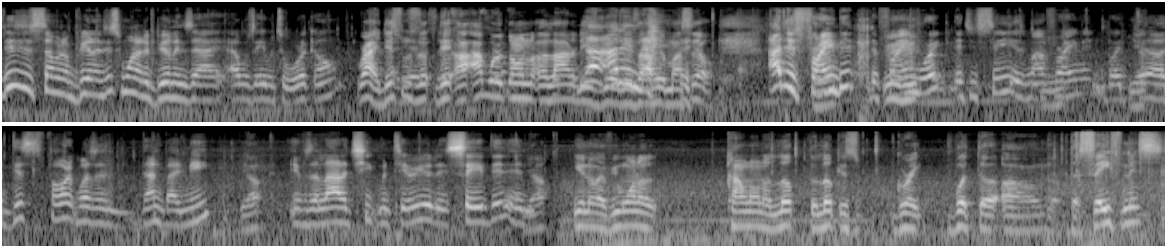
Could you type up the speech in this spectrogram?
This is some of the buildings. This is one of the buildings I, I was able to work on. Right, this was a, I worked on a lot of these No, buildings out here myself. I just framed it. The Mhm. framework that you see is my framing, but Yep. uh, this part wasn't done by me. Yep. It was a lot of cheap material. They saved it, and You know, if you want to count on a look, the look is great, but the um, the safeness,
